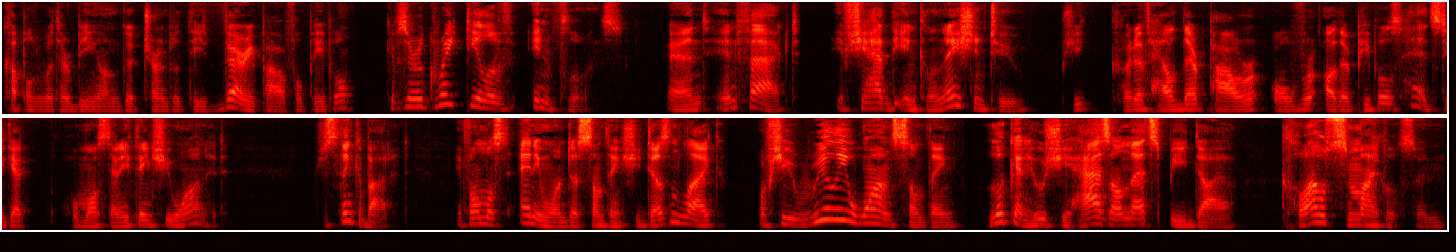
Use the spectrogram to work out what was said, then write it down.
coupled with her being on good terms with these very powerful people, gives her a great deal of influence. And, in fact, if she had the inclination to, she could have held their power over other people's heads to get almost anything she wanted. Just think about it. If almost anyone does something she doesn't like, or if she really wants something, look at who she has on that speed dial Klaus Mikaelson,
